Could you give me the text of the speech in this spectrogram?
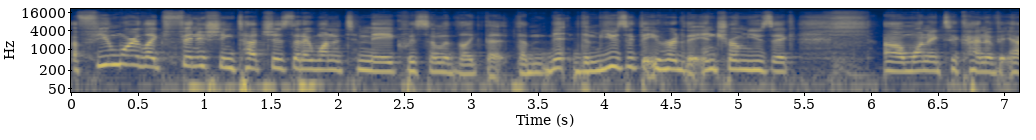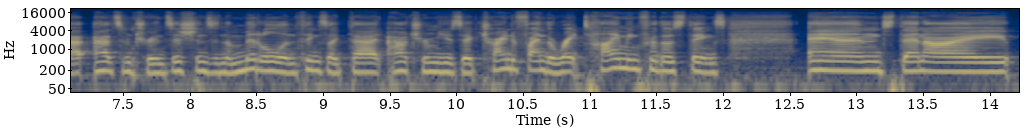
a few more like finishing touches that I wanted to make with some of like the the, the music that you heard, the intro music, um, wanting to kind of add, add some transitions in the middle and things like that, outro music, trying to find the right timing for those things, and then I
